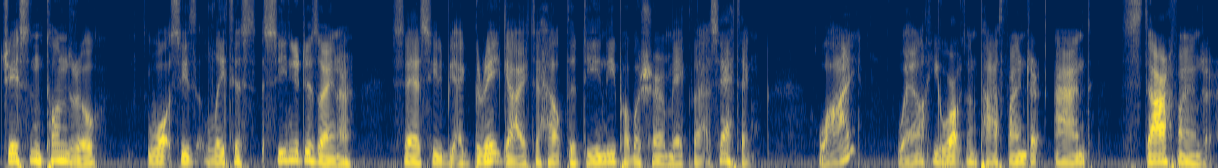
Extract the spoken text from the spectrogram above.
Jason Tondro, WotC's latest senior designer, says he'd be a great guy to help the D&D publisher make that setting. Why? Well, he worked on Pathfinder and Starfinder.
